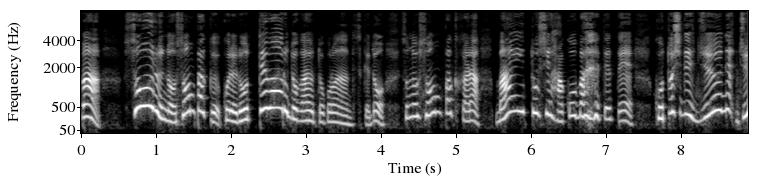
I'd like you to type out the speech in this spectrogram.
ぱ、ソウルの村泊、これロッテワールドがあるところなんですけど、その村泊から毎年運ばれてて、今年で10年、18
